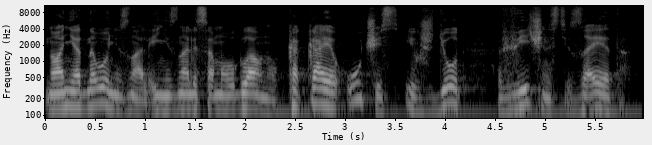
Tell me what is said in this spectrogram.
Но они одного не знали и не знали самого главного, какая участь их ждет в вечности за это –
